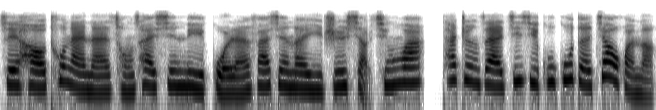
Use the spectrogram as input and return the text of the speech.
最后兔奶奶从菜心里果然发现了一只小青蛙，它正在叽叽咕咕的叫唤呢。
